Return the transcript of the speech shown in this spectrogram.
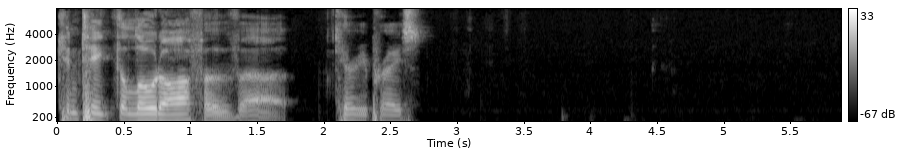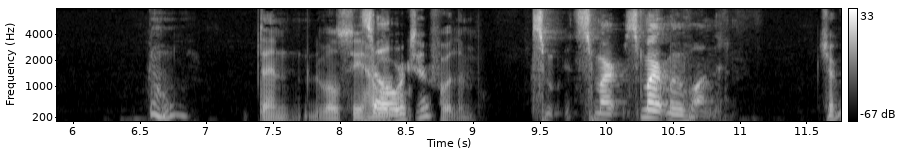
can take the load off of uh, Carey Price. Then we'll see how So- it works out for them. Smart smart move on them. Sure.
